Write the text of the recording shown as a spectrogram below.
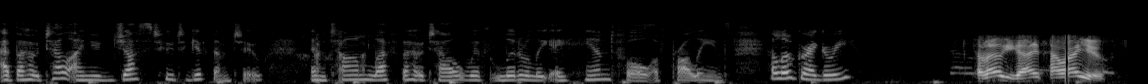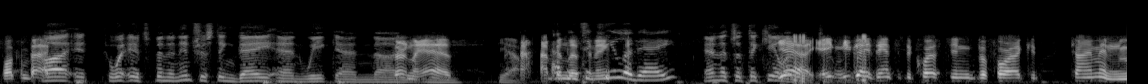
at the hotel, I knew just who to give them to. And Tom left the hotel with literally a handful of pralines. Hello, Gregory. Hello, you guys. How are you? Welcome back. Uh, it, it's been an interesting day and week, and uh, Certainly has. Yeah, I've been Happy listening. Tequila Day. and it's a tequila. Yeah, day, too. you guys answered the question before I could chime in.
